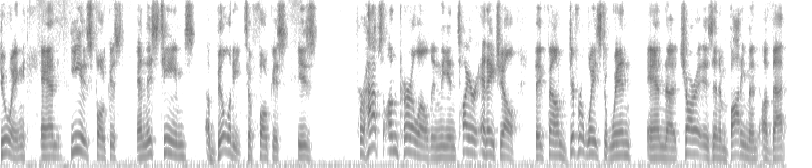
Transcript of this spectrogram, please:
doing, and he is focused. And this team's ability to focus is perhaps unparalleled in the entire NHL. They've found different ways to win, and uh, Chara is an embodiment of that,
